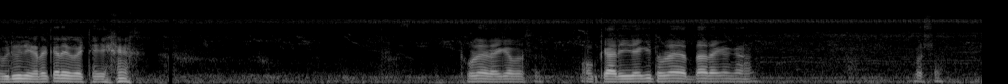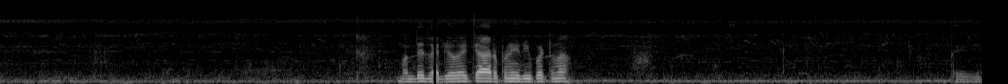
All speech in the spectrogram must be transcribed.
ਵੀਡੀਓ ਦੇਖ ਰਹੇ, ਘਰੇ ਬੈਠੇ। ਥੋੜਾ ਰਹਿ ਗਿਆ ਬਸ। ਉਹ ਕੈਰੀ ਰਹਿ ਗਈ ਥੋੜਾ ਅੱਧਾ ਰਹਿ ਗਿਆ ਗਾ ਬਸ। ਬੰਦੇ ਲੱਗੇ ਹੋਏ, ਚਾਰ ਪਨੀਰੀ ਪਟਣਾ। ਤੇ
